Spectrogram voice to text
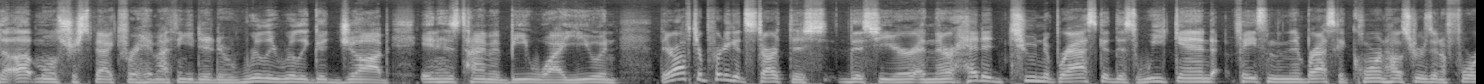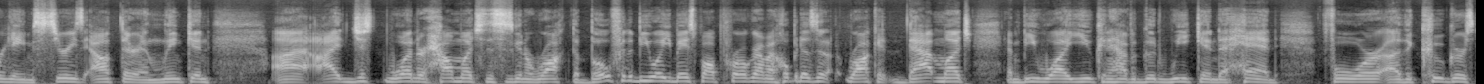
the utmost respect for him. I think he did a really, really good job in his time at BYU, and they're off to a pretty good start this this year. And they're headed to Nebraska this weekend, facing the Nebraska Cornhuskers in a four-game series out there in Lincoln. Uh, I just wonder how much this is going to rock the boat for the BYU baseball program. I hope it doesn't rock it that much, and BYU can have a good weekend ahead for uh, the Cougars.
